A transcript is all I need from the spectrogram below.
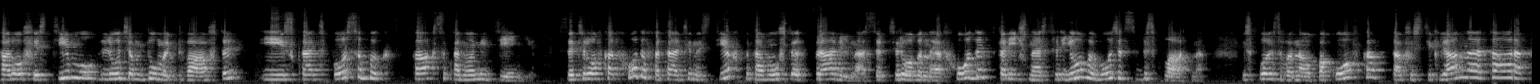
хороший стимул людям думать дважды и искать способы, как сэкономить деньги. Сортировка отходов – это один из тех, потому что правильно сортированные отходы, вторичное сырье вывозится бесплатно. Использованная упаковка, также стеклянная тара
